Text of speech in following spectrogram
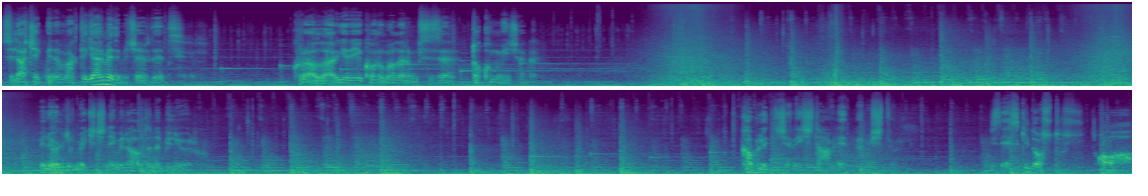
Silah çekmenin vakti gelmedi mi Cevdet? Kurallar gereği korumalarım size dokunmayacak. Beni öldürmek için emir aldığını biliyorum. Kabul edeceğini hiç tahmin etmemiştim. Biz eski dostuz. Aa.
